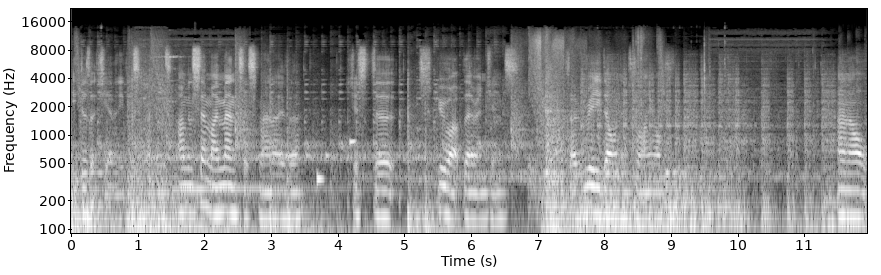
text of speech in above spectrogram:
he does actually have any decent weapons. I'm going to send my Mantis man over just to screw up their engines. So I really don't want him flying off. And I'll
